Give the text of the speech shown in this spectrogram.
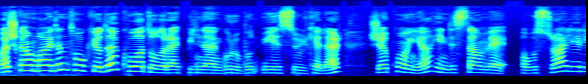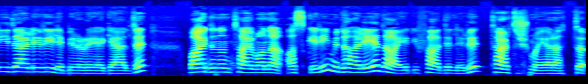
Başkan Biden Tokyo'da Quad olarak bilinen grubun üyesi ülkeler Japonya, Hindistan ve Avustralya liderleriyle bir araya geldi. Biden'ın Tayvan'a askeri müdahaleye dair ifadeleri tartışma yarattı.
